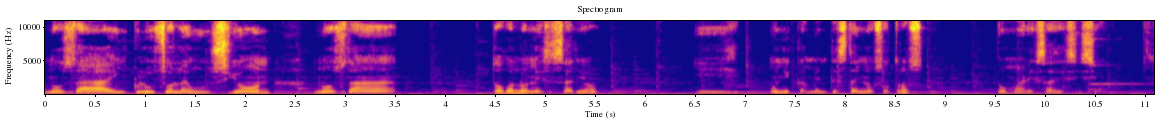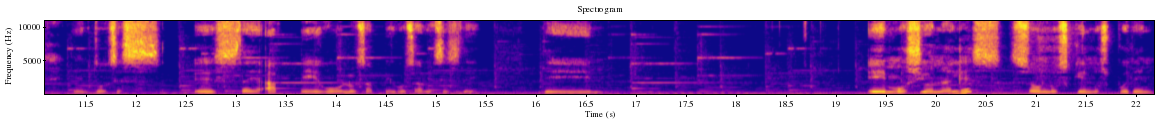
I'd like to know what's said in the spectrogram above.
nos da incluso la unción nos da todo lo necesario y únicamente está en nosotros tomar esa decisión. Entonces, ese apego, los apegos a veces de, emocionales son los que nos pueden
